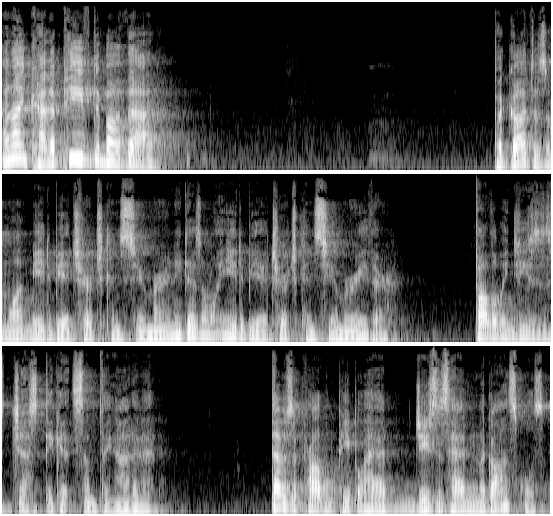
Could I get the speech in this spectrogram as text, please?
And I'm kind of peeved about that. But God doesn't want me to be a church consumer, and He doesn't want you to be a church consumer either. Following Jesus just to get something out of it. That was a problem people had, Jesus had in the Gospels.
